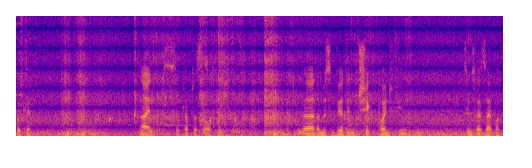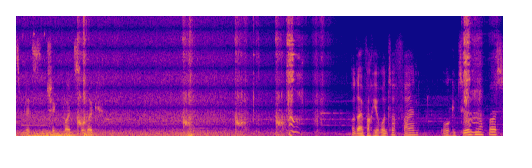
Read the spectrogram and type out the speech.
Brücke. Nein, so klappt das auch nicht. Äh, da müssen wir den Checkpoint finden. Beziehungsweise einfach zum letzten Checkpoint zurück. Und einfach hier runterfallen. Oh, gibt's hier unten noch was?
